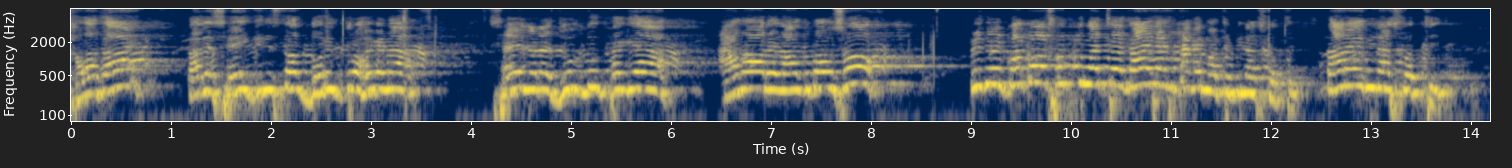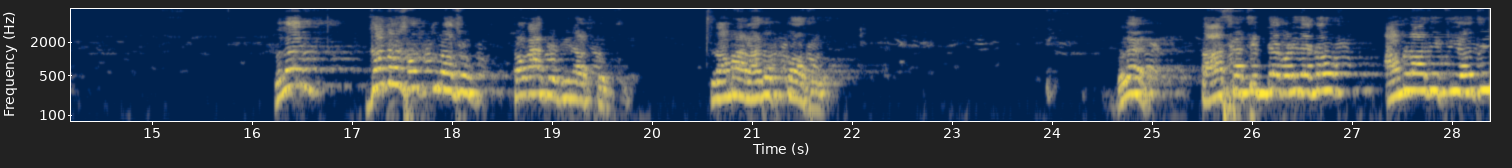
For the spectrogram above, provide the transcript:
খাওয়া যায়, তাহলে সেই গৃহস্থল দরিদ্র হবে না। সেই জন্য যুগ যুগ থাকিয়া আমার রাজবংশ পৃথিবীর কত শত্রু আছে গায়ে তাকে মাঝে বিনাশ করছি। তারাই বিনাশ করছি। বুঝলেন যত শত্রু আসুক সকাকে বিনাশ করছি। আমার রাজত্ব আছে। বুঝলেন তা আজকে চিন্তা করে দেখো, আমরা আজ কি হচ্ছি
